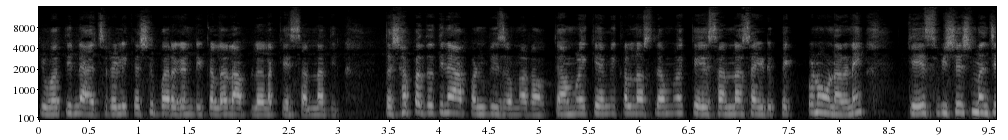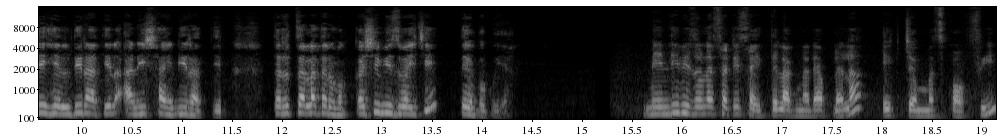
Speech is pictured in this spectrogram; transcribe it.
किंवा ती नॅचरली कशी बरगंडी कलर आपल्याला केसांना देईल. तशा पद्धतीने आपण भिजवणार आहोत. त्यामुळे केमिकल नसल्यामुळे केसांना साईड इफेक्ट पण होणार नाही. केस विशेष म्हणजे हेल्दी राहतील आणि शायनी राहतील. तर चला तर मग कशी भिजवायची ते बघूया. मेहंदी भिजवण्यासाठी साहित्य लागणारे आपल्याला. एक चम्मच कॉफी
